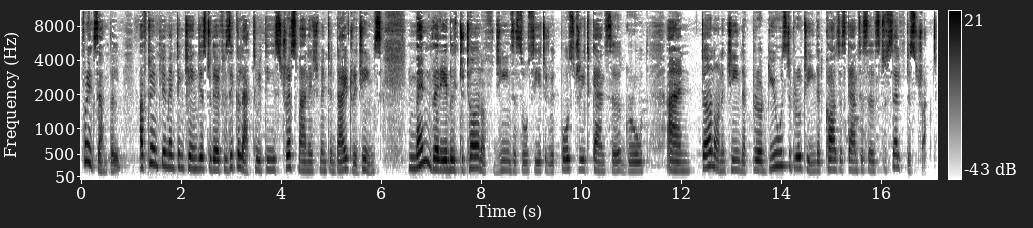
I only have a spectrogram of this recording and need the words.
For example, after implementing changes to their physical activities, stress management, and diet regimes, men were able to turn off genes associated with treat cancer growth and turn on a gene that produced a protein that causes cancer cells to self destruct.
